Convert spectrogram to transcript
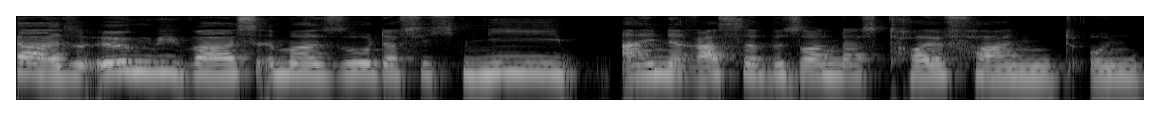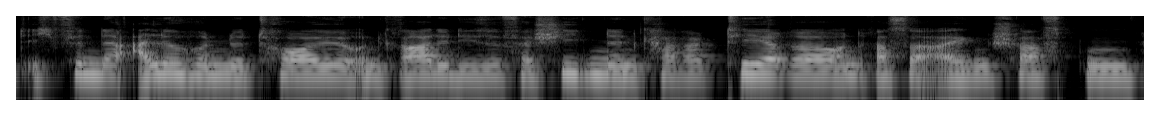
Ja, also irgendwie war es immer so, dass ich nie eine Rasse besonders toll fand und ich finde alle Hunde toll und gerade diese verschiedenen Charaktere und Rasseeigenschaften.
